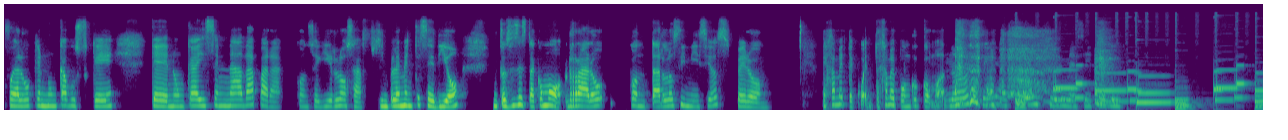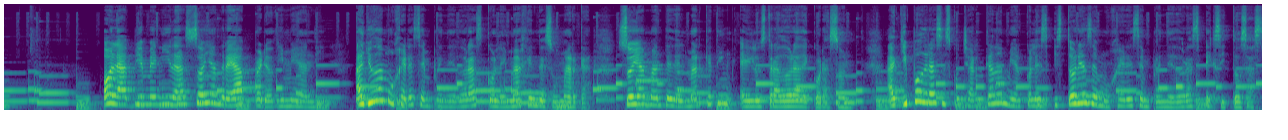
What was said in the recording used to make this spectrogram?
fue algo que nunca busqué, que nunca hice nada para conseguirlo, o sea, simplemente se dio. Entonces está como raro contar los inicios, pero déjame te cuento, déjame pongo cómoda. No, sí, aquí. Hola, bienvenida, soy Andrea, pero dime Andy. Ayuda a mujeres emprendedoras con la imagen de su marca. Soy amante del marketing e ilustradora de corazón. Aquí podrás escuchar cada miércoles historias de mujeres emprendedoras exitosas.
